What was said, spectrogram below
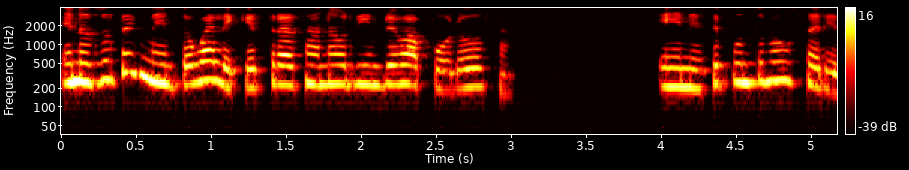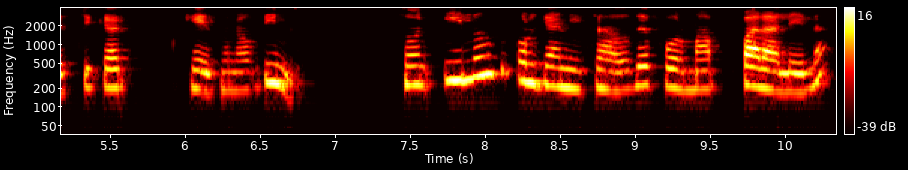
En otro segmento, Waleque traza una ordimbre vaporosa. En este punto me gustaría explicar qué es una ordimbre. Son hilos organizados de forma paralela.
